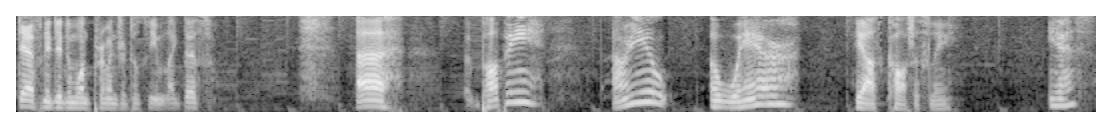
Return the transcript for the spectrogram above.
definitely didn't want Preminger to seem like this. Uh, Poppy, are you aware? He asked cautiously. Yes.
